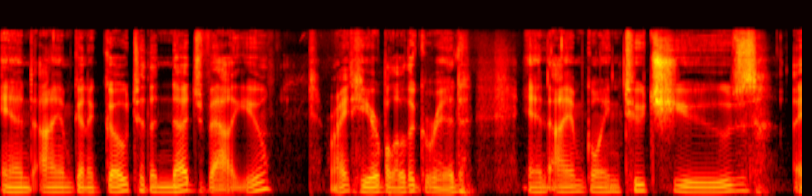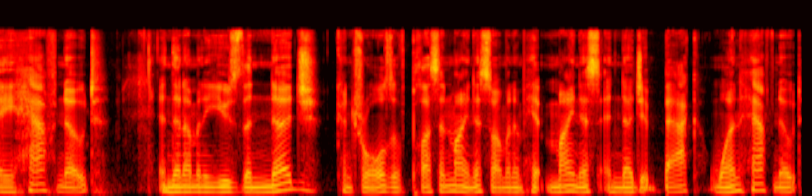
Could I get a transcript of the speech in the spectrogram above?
and I am going to go to the nudge value right here below the grid and I am going to choose a half note and then I'm going to use the nudge controls of plus and minus. So I'm going to hit minus and nudge it back one half note.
